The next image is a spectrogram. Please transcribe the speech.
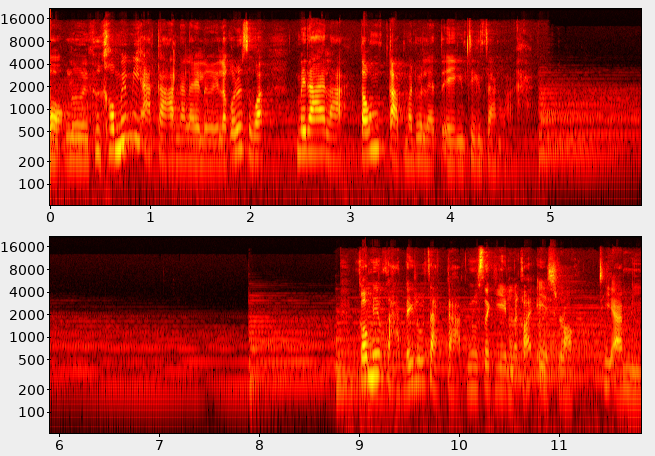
บอกเลย คือเขาไม่มีอาการอะไรเลย เราก็รู้สึกว่าไม่ได้ละ ต้องกลับมาดูแลตัวเองจริงจังละค่ะก็มีโอกาสได้รู้จักกับนูสกินแล้วก็เอชล็อกที่อามี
